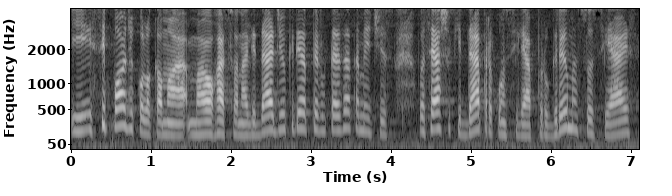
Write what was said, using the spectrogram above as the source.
E se pode colocar uma maior racionalidade, eu queria perguntar exatamente isso. Você acha que dá para conciliar programas sociais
